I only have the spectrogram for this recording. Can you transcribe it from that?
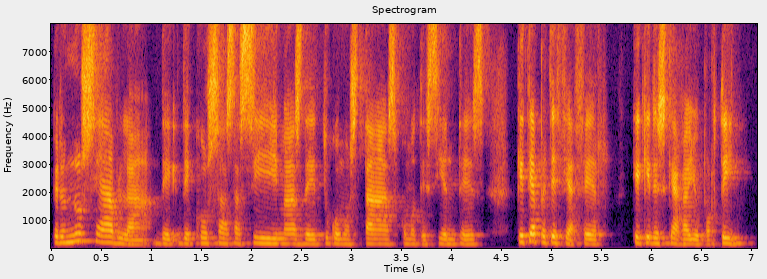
pero no se habla de, de cosas así más de tú cómo estás, cómo te sientes, qué te apetece hacer, qué quieres que haga yo por ti.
